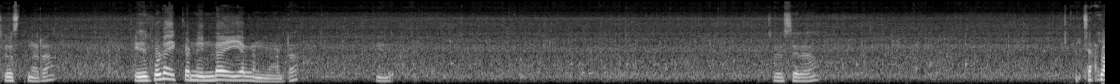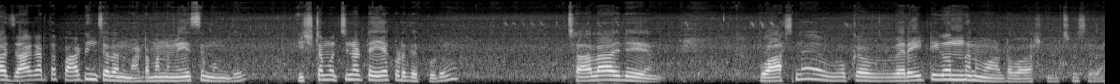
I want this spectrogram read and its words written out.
చూస్తున్నారా? ఇది కూడా ఇక్కడ నిండా వేయాలన్నమాట. ఇది చూసారా? చాలా జాగ్రత్త పాటించాలన్నమాట మనం వేసే ముందు. ఇష్టం వచ్చినట్టు వేయకూడదు ఎప్పుడు. చాలా ఇది వాసన ఒక వెరైటీగా ఉందన్నమాట వాసన చూసారా?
